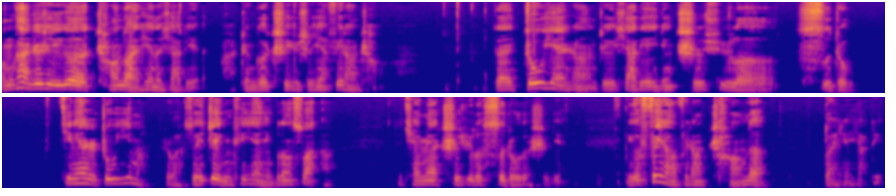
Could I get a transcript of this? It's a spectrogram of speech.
我们看，这是一个长短线的下跌啊，整个持续时间非常长在周线上，这个下跌已经持续了四周。今天是周一嘛，是吧？所以这根 K 线你不能算啊，前面持续了四周的时间，一个非常非常长的短线下跌。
